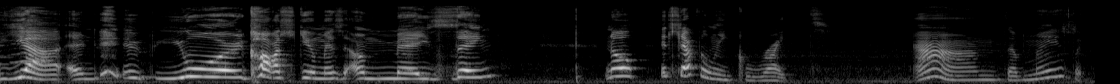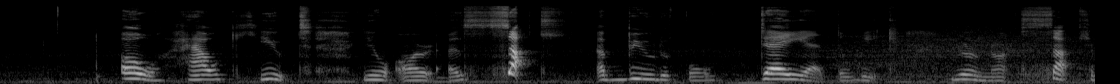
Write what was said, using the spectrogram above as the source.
yeah, and if your costume is amazing. Nope, it's definitely great. And amazing. Oh, how cute. You are a, such a beautiful day at the week. You're not such a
